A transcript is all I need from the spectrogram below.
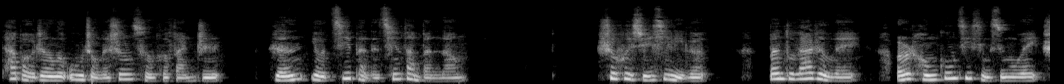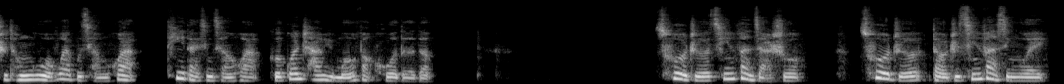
它保证了物种的生存和繁殖。人有基本的侵犯本能。社会学习理论，班杜拉认为，儿童攻击性行为是通过外部强化、替代性强化和观察与模仿获得的。挫折侵犯假说，挫折导致侵犯行为，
